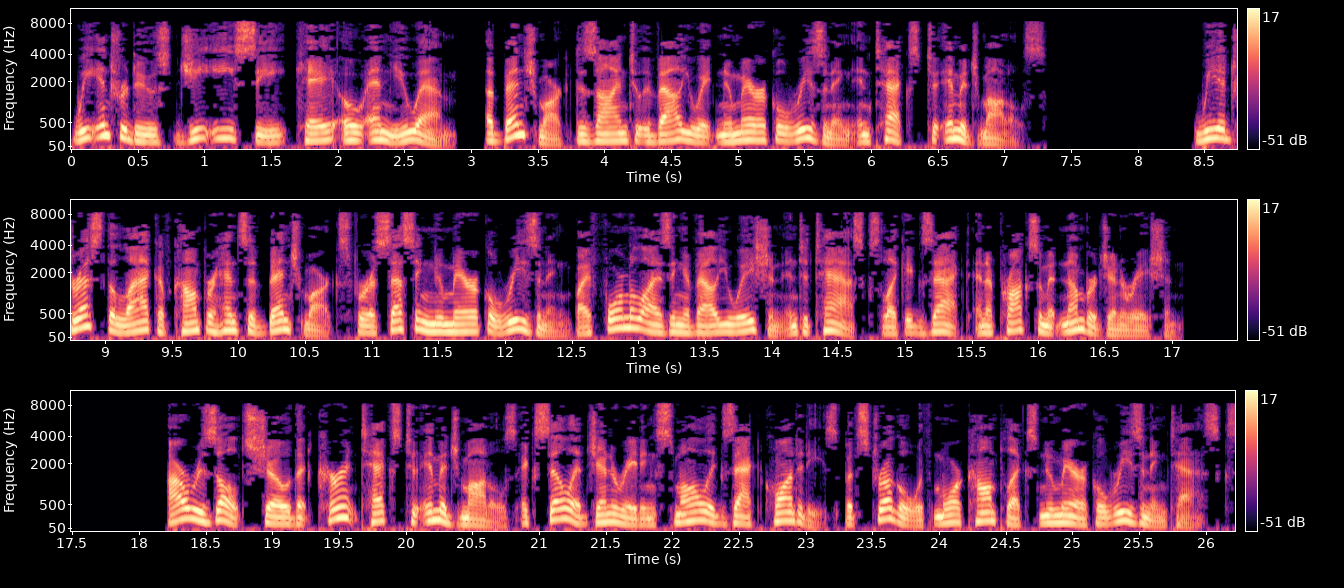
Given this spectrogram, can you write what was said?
we introduce GECKONUM, a benchmark designed to evaluate numerical reasoning in text to image models. We address the lack of comprehensive benchmarks for assessing numerical reasoning by formalizing evaluation into tasks like exact and approximate number generation. Our results show that current text to image models excel at generating small exact quantities but struggle with more complex numerical reasoning tasks.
